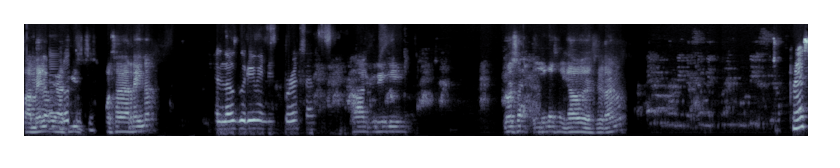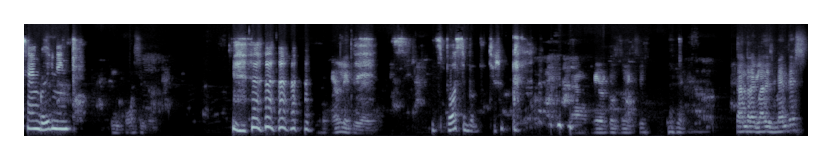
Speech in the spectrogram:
Pamela Beatriz Posada Reina. Hello, good evening. Present. Hi, good evening. Rosa Elena Salgado de Serrano. Present, good evening. Impossible. Early today. It's possible, teacher. Yeah, miracles do exist. Sandra Gladys Méndez.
